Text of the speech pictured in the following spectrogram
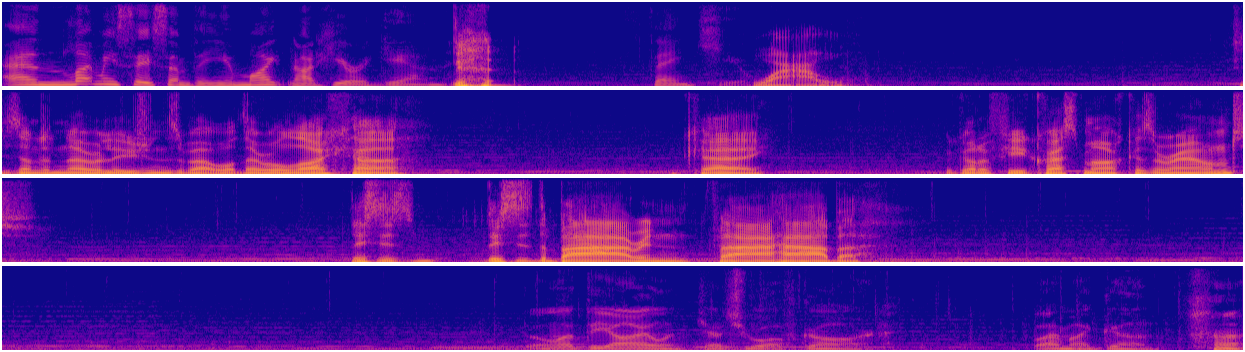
And let me say something you might not hear again. Thank you. wow. She's under no illusions about what they're all like, huh? Okay. We've got a few quest markers around. This is this is the bar in Far Harbor. Don't let the island catch you off guard. Buy my gun. Huh.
